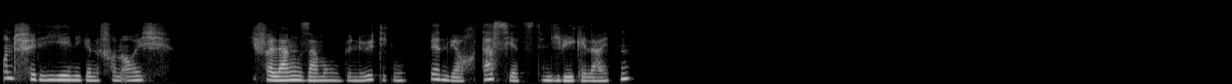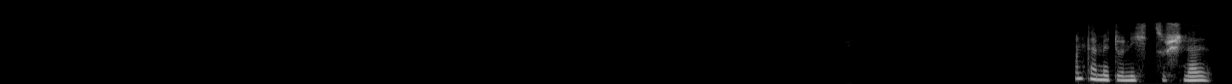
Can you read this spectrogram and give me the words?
Und für diejenigen von euch, die Verlangsamung benötigen, werden wir auch das jetzt in die Wege leiten. Damit du nicht zu schnell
